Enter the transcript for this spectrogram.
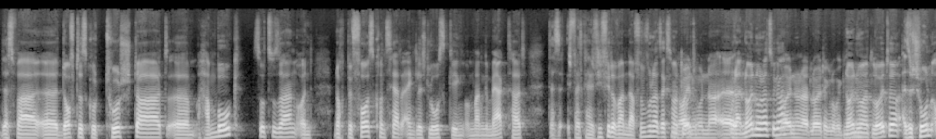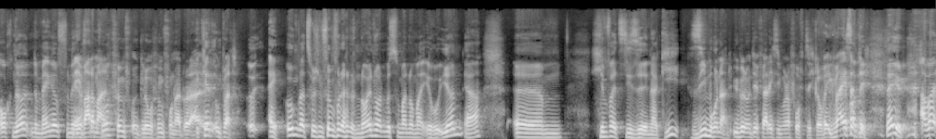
das war äh, Dorfdisco Tourstart ähm, Hamburg sozusagen und noch bevor das Konzert eigentlich losging und man gemerkt hat, dass, ich weiß gar nicht, wie viele waren da? 500, 600 900, Leute? Äh, Oder 900 sogar? 900 Leute, glaube ich. 900 Leute, also schon auch ne, eine Menge für eine Nee, warte mal, fünf, ich glaube 500 oder kennt- irgendwas. Äh, Ey, irgendwas zwischen 500 und 900 müsste man nochmal eruieren, ja. Ähm, jedenfalls diese Energie, 700, übel und gefährlich 750, glaube ich. Ich weiß es nicht. Na gut, aber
